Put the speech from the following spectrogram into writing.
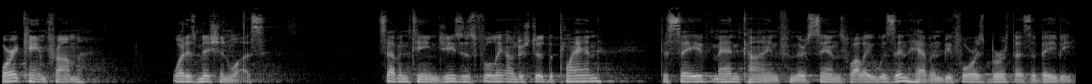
where he came from, what his mission was. 17, Jesus fully understood the plan to save mankind from their sins while he was in heaven before his birth as a baby.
